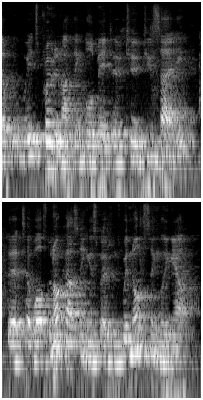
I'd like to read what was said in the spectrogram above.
it's prudent, I think, Lord Mayor, to, to, to say that uh, whilst we're not casting aspersions, we're not singling out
